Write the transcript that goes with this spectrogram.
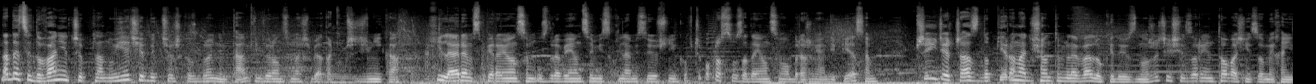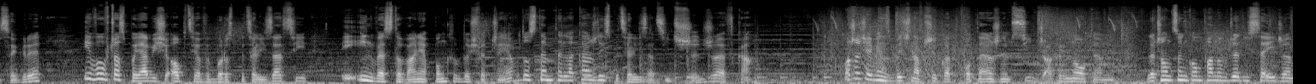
na decydowanie czy planujecie być ciężkozbrojnym tankiem biorącym na siebie ataki przeciwnika, healerem wspierającym uzdrawiającymi skillami sojuszników, czy po prostu zadającym obrażenia DPS-em, przyjdzie czas dopiero na 10 levelu, kiedy już zdążycie się zorientować nieco w mechanice gry i wówczas pojawi się opcja wyboru specjalizacji i inwestowania punktów doświadczenia w dostępne dla każdej specjalizacji 3 drzewka. Możecie więc być na przykład potężnym Sea Juggernautem, leczącym kompanów Jedi Sage'em,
